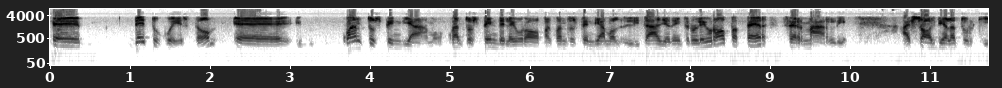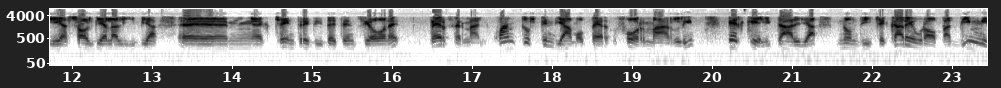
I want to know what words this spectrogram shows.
Eh, Detto questo, eh, quanto spendiamo, quanto spende l'Europa, quanto spendiamo l'Italia dentro l'Europa per fermarli? Soldi alla Turchia, soldi alla Libia, ehm, centri di detenzione, per fermarli, quanto spendiamo per formarli? Perché l'Italia non dice, cara Europa, dimmi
